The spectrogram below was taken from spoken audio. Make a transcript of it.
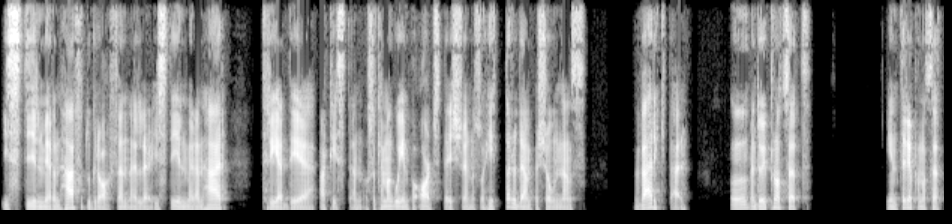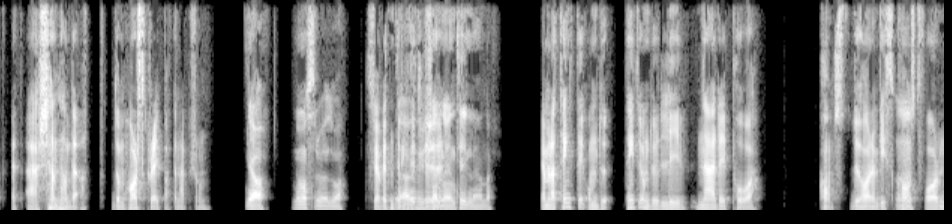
i stil med den här fotografen eller i stil med den här 3D-artisten och så kan man gå in på Artstation och så hittar du den personens verk där. Mm. Men då är på något sätt, inte det på något sätt ett erkännande att de har scrapat den här personen. Ja, det måste det väl vara. Så jag vet inte Ja, riktigt hur hur... känner den till henne? Jag menar, tänk dig om du, tänk dig om du livnär dig på konst. Du har en viss Mm. konstform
